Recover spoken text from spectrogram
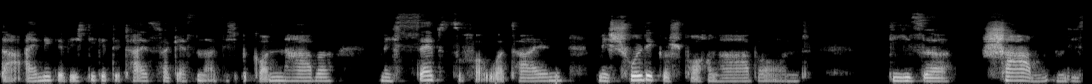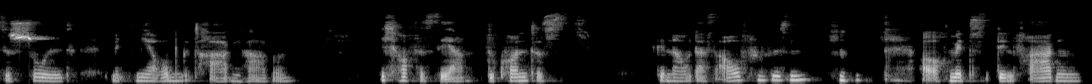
da einige wichtige Details vergessen, als ich begonnen habe, mich selbst zu verurteilen, mich schuldig gesprochen habe und diese Scham und diese Schuld mit mir rumgetragen habe. Ich hoffe sehr, du konntest genau das auflösen, auch mit den Fragen,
